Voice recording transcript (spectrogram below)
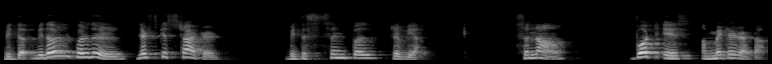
without, without further ado, let's get started with the simple trivia. So now, what is a metadata?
